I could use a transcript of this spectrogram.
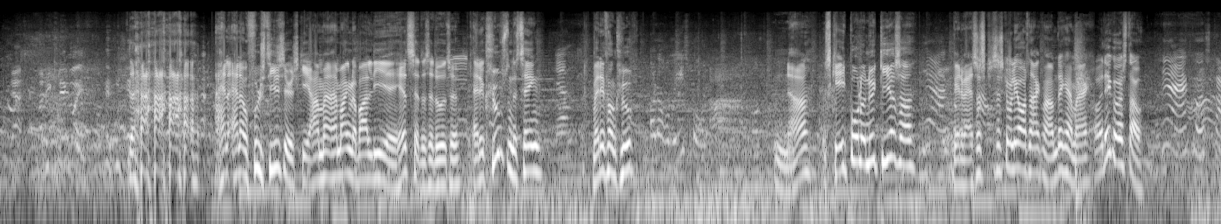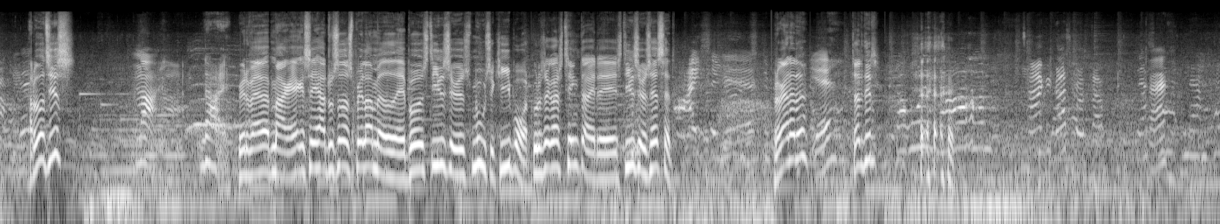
han, han er jo fuld stilseriøs gear. Han, han mangler bare lige øh, headset at sætte ud til. Er det klubsens ting? Ja. Hvad er det for en klub? Og er e-sport. Nå, skal I ikke bruge noget nyt gear så? Ved du hvad, så, skal- så skal vi lige over og snakke med ham, det kan jeg mærke. Og det er Gustav. Det er Gustav. Har du at tisse? Nej. Nej. Ved du hvad, Marker, jeg kan se her, du sidder og spiller med øh, både SteelSeries mus og keyboard. Kunne du så ikke også tænke dig et øh, SteelSeries headset? Nej, seriøst. Vil du gerne have det? Ja. Så er det dit. That's good stuff. Back.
